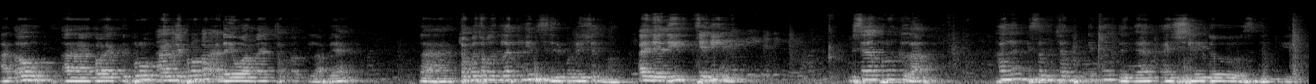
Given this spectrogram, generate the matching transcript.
atau eh, kalau LT Pro, LT Pro kan ada yang warna coklat gelap ya. Nah, coklat-coklat gelap ini bisa jadi foundation loh. Eh, jadi shading misalnya perlu gelap, kalian bisa mencampurkannya dengan eyeshadow sedikit.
